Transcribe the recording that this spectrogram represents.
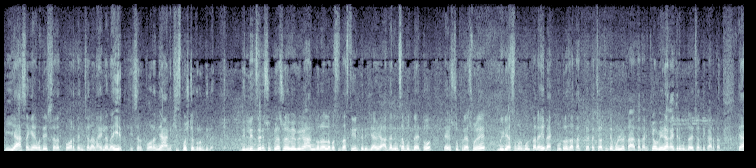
की या सगळ्यामध्ये शरद पवार त्यांच्या लढाईला नाही आहेत हे शरद पवारांनी आणखी स्पष्ट करून दिलं. दिल्लीत जरी सुप्रिया सुळे वेगवेगळ्या आंदोलनाला बसत असतील तरी ज्यावेळी अदानींचा मुद्दा येतो त्यावेळी सुप्रिया सुळे मीडियासमोर बोलतानाही बॅकफुटर जातात किंवा त्याच्यावरती ते बोलणं टाळतात आणि किंवा वेगळा काहीतरी मुद्दा याच्यावरती काढतात. त्या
